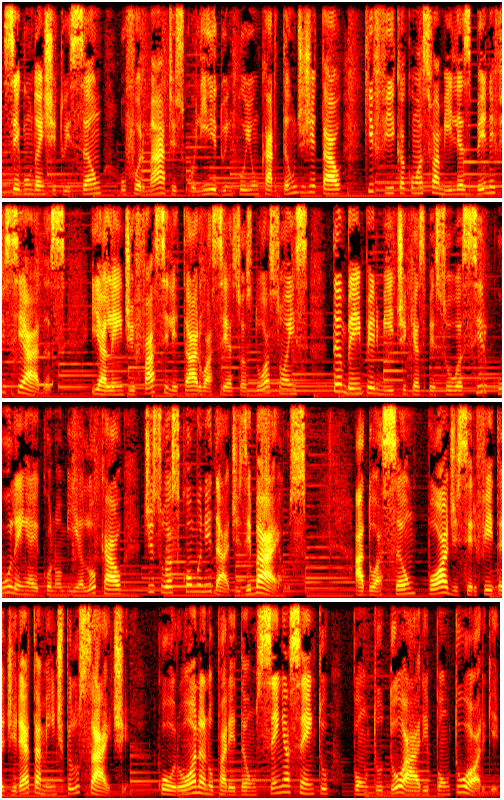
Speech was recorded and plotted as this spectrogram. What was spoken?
Segundo a instituição, o formato escolhido inclui um cartão digital que fica com as famílias beneficiadas e, além de facilitar o acesso às doações, também permite que as pessoas circulem a economia local de suas comunidades e bairros. A doação pode ser feita diretamente pelo site corona no paredão sem acento.doare.org.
